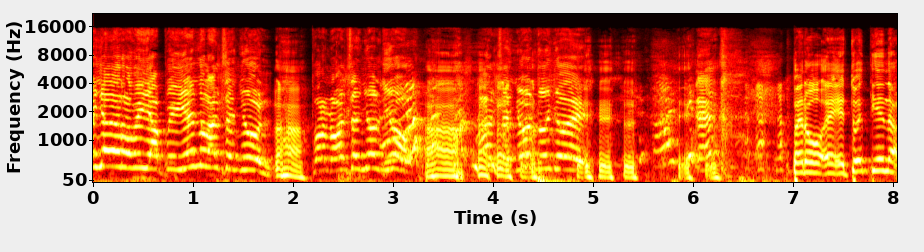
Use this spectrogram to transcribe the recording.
Ella, de rodillas pidiéndole al Señor. Ajá. Pero no al Señor Dios. Ajá. Al Señor dueño de. ¿Eh? Pero eh, tú entiendes,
